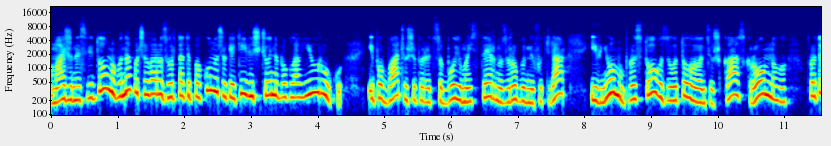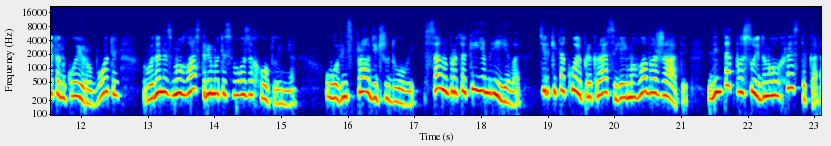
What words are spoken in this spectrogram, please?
Майже несвідомо вона почала розгортати пакуночок, який він щойно поклав їй у руку, і, побачивши перед собою майстерно зроблений футляр і в ньому простого золотого ланцюжка, скромного, проте тонкої роботи, вона не змогла стримати свого захоплення. О, він справді чудовий. Саме про такий я мріяла. Тільки такої прикраси я й могла бажати. Він так пасує до мого хрестика,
